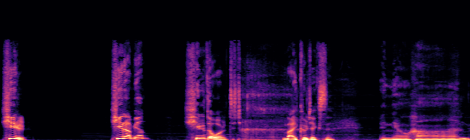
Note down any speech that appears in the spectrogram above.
Hill. Hill하면 Heal the World죠. 마이클 잭슨. In your heart.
